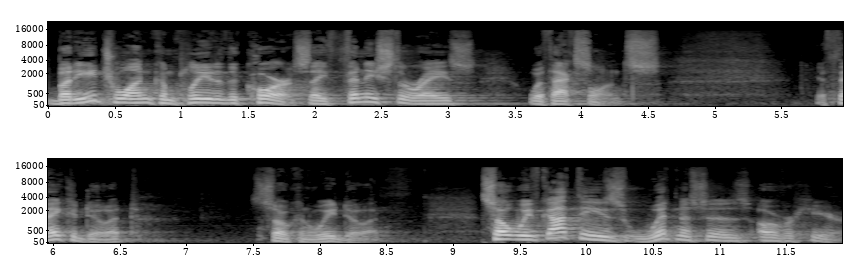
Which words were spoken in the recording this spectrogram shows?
but each one completed the course. They finished the race with excellence. If they could do it, so can we do it. So we've got these witnesses over here,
